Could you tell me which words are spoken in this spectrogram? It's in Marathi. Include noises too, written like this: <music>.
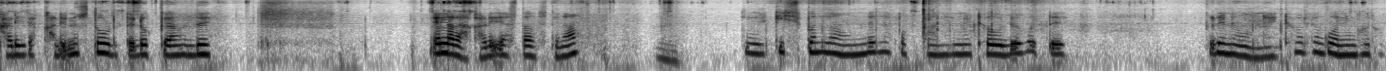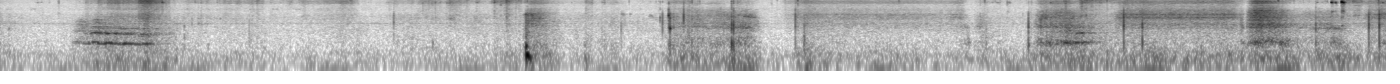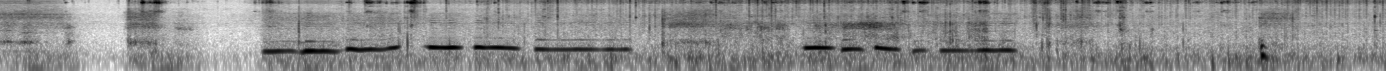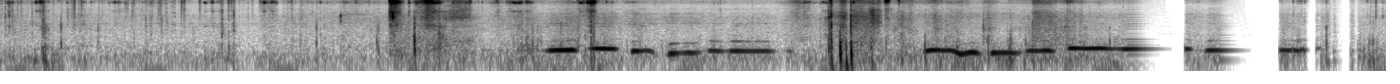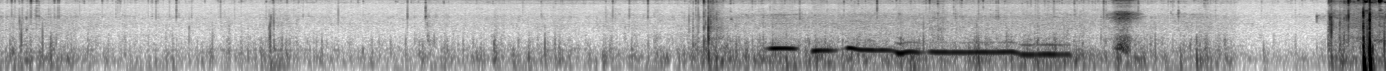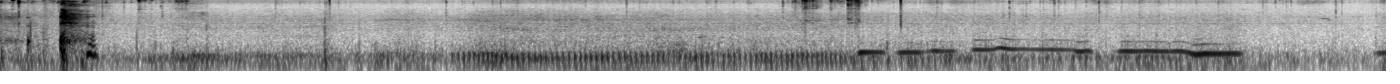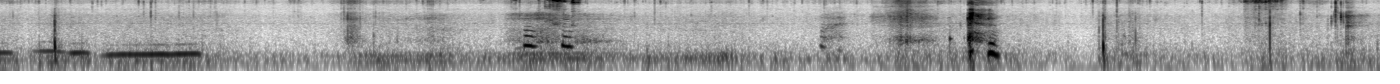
राखाडी राखाडी नुसतं उडते डोक्यामध्ये. याला राखाडी जास्त असते ना. किस पण लावून दिलं पप्पाने. मी ठेवले होते. इकडे नेऊन नाही ठेवलं. गोणी भरून.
